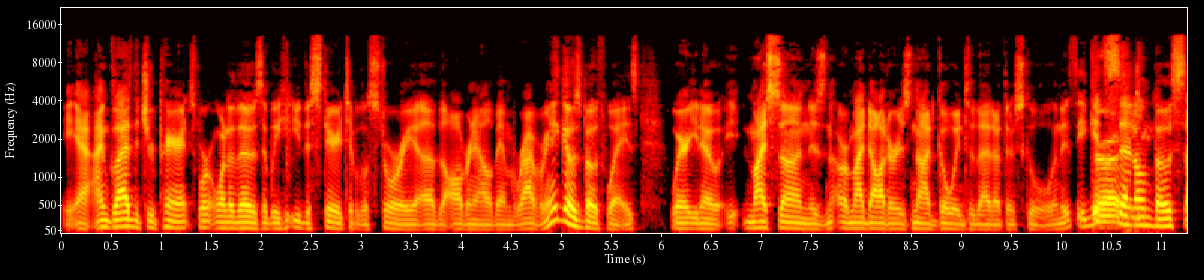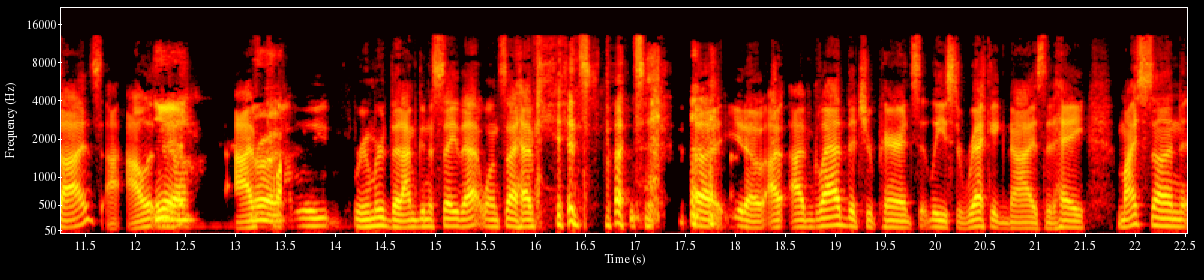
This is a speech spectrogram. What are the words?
yeah, I'm glad that your parents weren't one of those that we the stereotypical story of the Auburn Alabama rivalry. And it goes both ways, where you know my son is or my daughter is not going to that other school, and it, it gets right. said on both sides. I, will admit, yeah. I've right. probably rumored that I'm going to say that once I have kids, but uh, you know, I, am glad that your parents at least recognize that. Hey, my son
